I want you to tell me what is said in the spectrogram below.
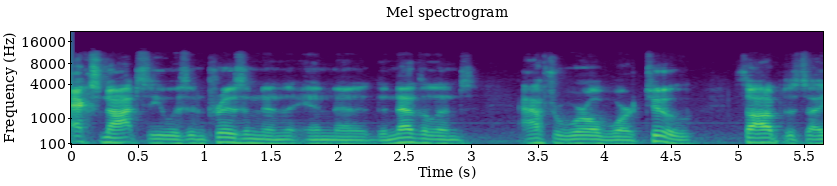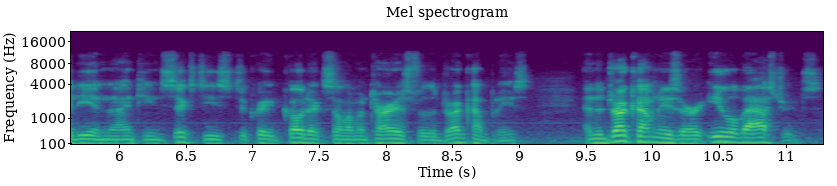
ex-Nazi was in prison in in uh, the Netherlands after World War II, thought up this idea in the 1960s to create Codex Alimentarius for the drug companies, and the drug companies are evil bastards.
